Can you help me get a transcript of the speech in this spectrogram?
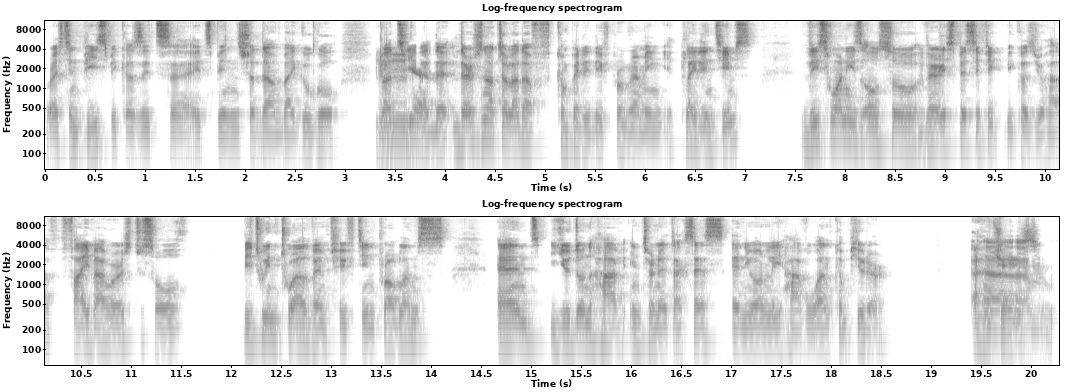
rest in peace because it's uh, it's been shut down by Google. But mm. yeah, the, there's not a lot of competitive programming played in teams. This one is also very specific because you have five hours to solve between 12 and 15 problems and you don't have internet access and you only have one computer. Oh, um,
